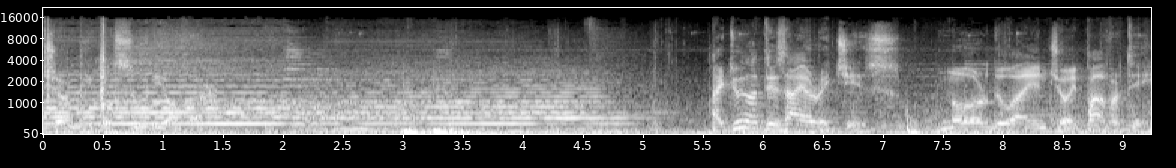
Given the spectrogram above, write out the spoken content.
journey will soon be over. I do not desire riches, nor do I enjoy poverty.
